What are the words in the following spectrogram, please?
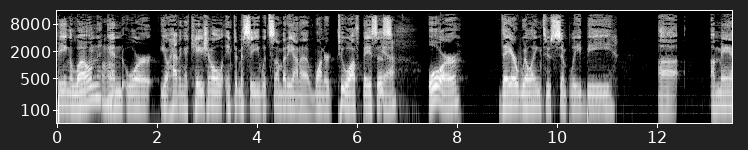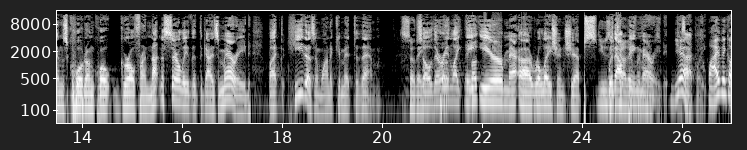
being alone and or you know having occasional intimacy with somebody on a one or two off basis Yeah. or they are willing to simply be uh, a man's quote unquote girlfriend. Not necessarily that the guy's married, but he doesn't want to commit to them. So they so they're both- in like they eight year ma- uh, relationships without being married. things. Yeah. Exactly. Well, I think a,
